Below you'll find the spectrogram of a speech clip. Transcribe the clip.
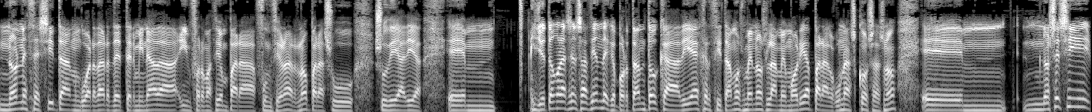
no necesitan guardar determinada información para funcionar, ¿no? Para su, su día a día. Eh, Y yo tengo la sensación de que, por tanto, cada día ejercitamos menos la memoria para algunas cosas, ¿no? Eh, no sé si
